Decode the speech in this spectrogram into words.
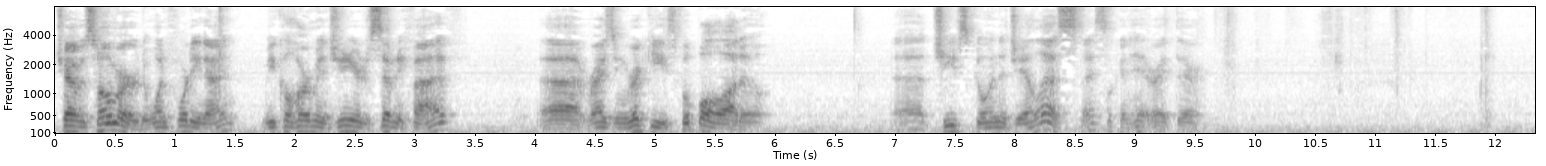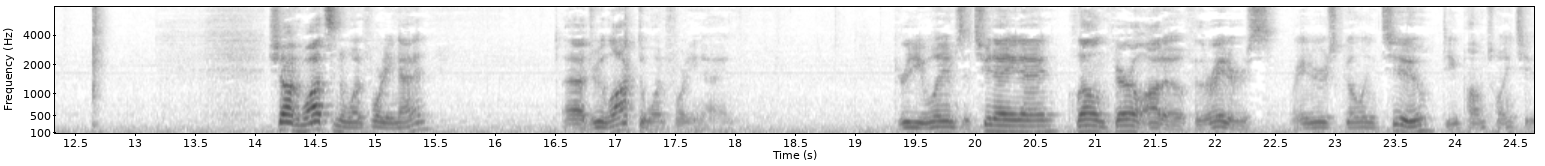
Travis Homer to 149. Mecole Hardman Jr. to 75. Uh, Rising Rookies Football Auto. Uh, Chiefs going to JLS. Nice looking hit right there. Sean Watson to 149. Uh, Drew Lock to 149. Greedy Williams to 299. Clelin Ferrell Auto for the Raiders. Raiders going to D Palm 22.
